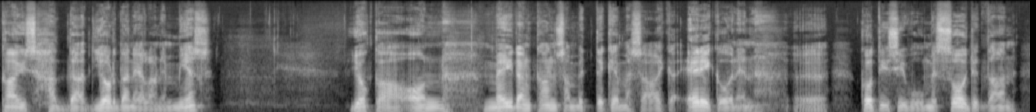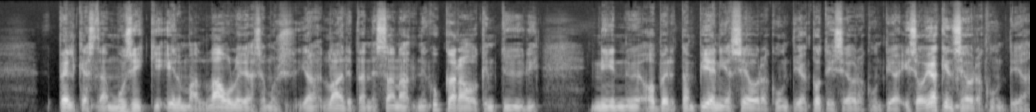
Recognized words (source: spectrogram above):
Kais Haddad, jordanialainen mies, joka on meidän kansamme tekemässä aika erikoinen äh, kotisivu. Me soitetaan pelkästään musiikki ilman lauleja ja laitetaan ne sanat niin kuin karaoken tyyli niin me opetetaan pieniä seurakuntia, kotiseurakuntia, isojakin seurakuntia,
